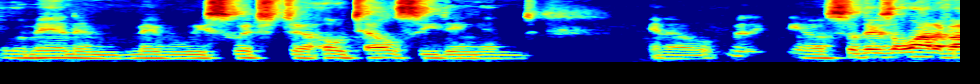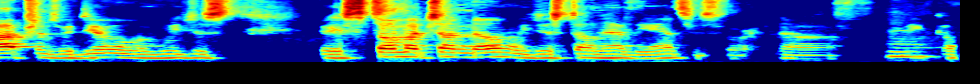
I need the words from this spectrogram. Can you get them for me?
them in and maybe we switch to hotel seating and, you know, you know, so there's a lot of options we do and we just, there's so much unknown, we just don't have the answers for it. Now, Mm. go-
